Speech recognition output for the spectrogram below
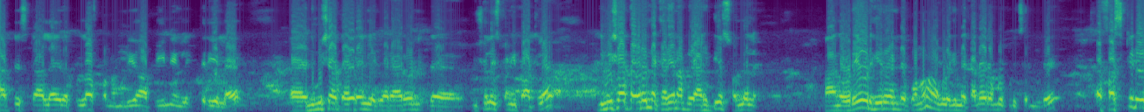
ஆர்டிஸ்டால இதை ஃபுல் ஆஃப் பண்ண முடியும் அப்படின்னு எங்களுக்கு தெரியல. நிமிஷா தவிர எங்களுக்கு வேற யாரும் இந்த விஷுவலைஸ் பண்ணி பார்க்கல. நிமிஷா தவிர இந்த கதையை நம்ம யார்கிட்டயும் சொல்லல. நாங்க ஒரே ஒரு ஹீரோயின் போனோம். அவங்களுக்கு இந்த கதை ரொம்ப பிடிச்சிருந்தது. ஃபர்ஸ்ட் டே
